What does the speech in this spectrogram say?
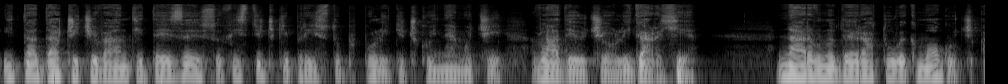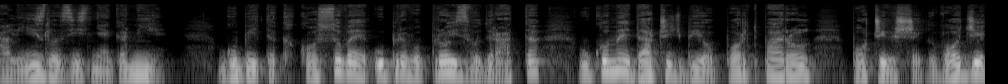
i ta Dačićeva antiteza je sofistički pristup političkoj nemoći vladajuće oligarhije – Naravno da je rat uvek moguć, ali izlaz iz njega nije. Gubitak Kosova je upravo proizvod rata u kome je Dačić bio port parol počivšeg vođe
